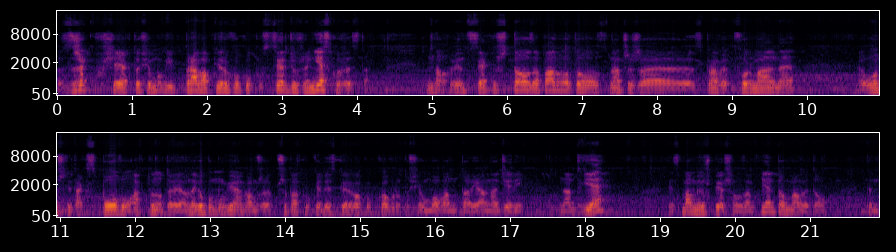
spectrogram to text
zrzekł się, jak to się mówi, prawa pierwokupu. Stwierdził, że nie skorzysta. No, więc jak już to zapadło, to znaczy, że sprawy formalne, łącznie tak z połową aktu notarialnego, bo mówiłem Wam, że w przypadku, kiedy jest pierwokup Kowru, to się umowa notarialna dzieli na dwie, więc mamy już pierwszą zamkniętą, mamy tą, ten,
